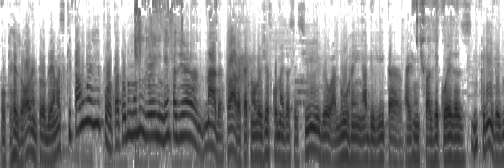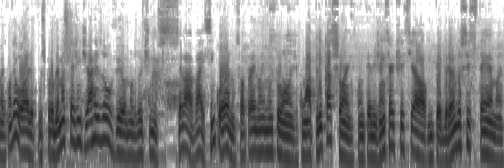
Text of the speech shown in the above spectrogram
ou que resolvem problemas que estavam aí, pô, para todo mundo ver, ninguém fazia nada. Claro, a tecnologia ficou mais acessível, a nuvem habilita a gente fazer coisas incríveis, mas quando eu olho os problemas que a gente já resolveu nos últimos, sei lá, vai, cinco anos, só para não ir muito longe, com aplicações, com inteligência artificial, integrando sistemas,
